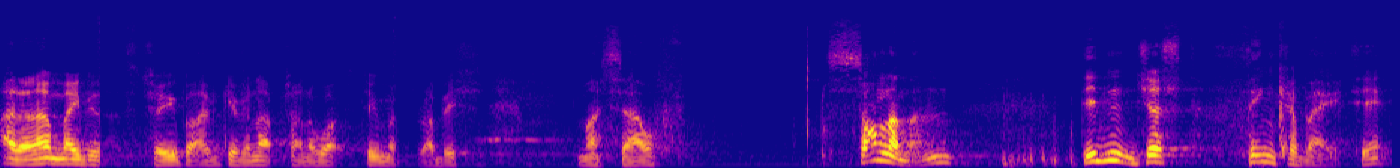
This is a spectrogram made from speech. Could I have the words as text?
I don't know, maybe that's true, but I've given up trying to watch too much rubbish myself. Solomon didn't just think about it,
